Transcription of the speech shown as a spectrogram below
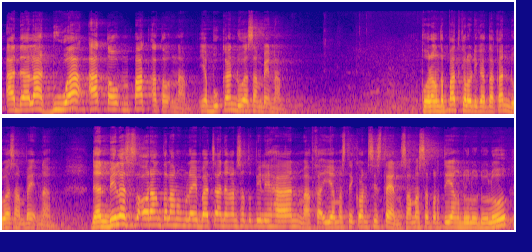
adalah dua atau empat atau enam. Ya bukan dua sampai enam. Kurang tepat kalau dikatakan dua sampai enam. Dan bila seseorang telah memulai bacaan dengan satu pilihan, maka ia mesti konsisten sama seperti yang dulu-dulu,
